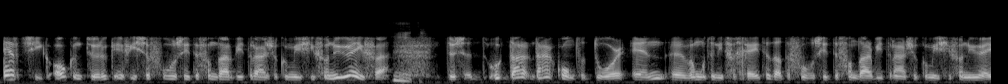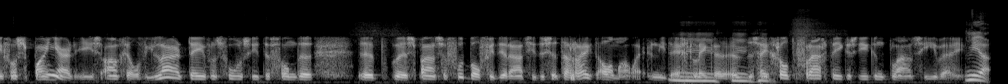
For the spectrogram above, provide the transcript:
Ertzik. Ook een Turk en vicevoorzitter van de arbitragecommissie van de UEFA. Ja. Dus daar, daar komt het door. En uh, we moeten niet vergeten dat de voorzitter van de arbitragecommissie van de UEFA... een Spanjaard is. Angel Villar, tevens voorzitter van de uh, Spaanse voetbalfederatie. Dus het rijdt allemaal niet echt lekker. Er zijn grote vraagtekens die je kunt plaatsen hierbij. Ja,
